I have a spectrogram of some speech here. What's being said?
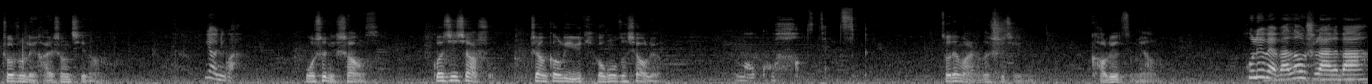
周助理还生气呢？要你管？我是你上司，关心下属，这样更利于提高工作效率。猫哭耗子。昨天晚上的事情，考虑的怎么样了？狐狸尾巴露出来了吧？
